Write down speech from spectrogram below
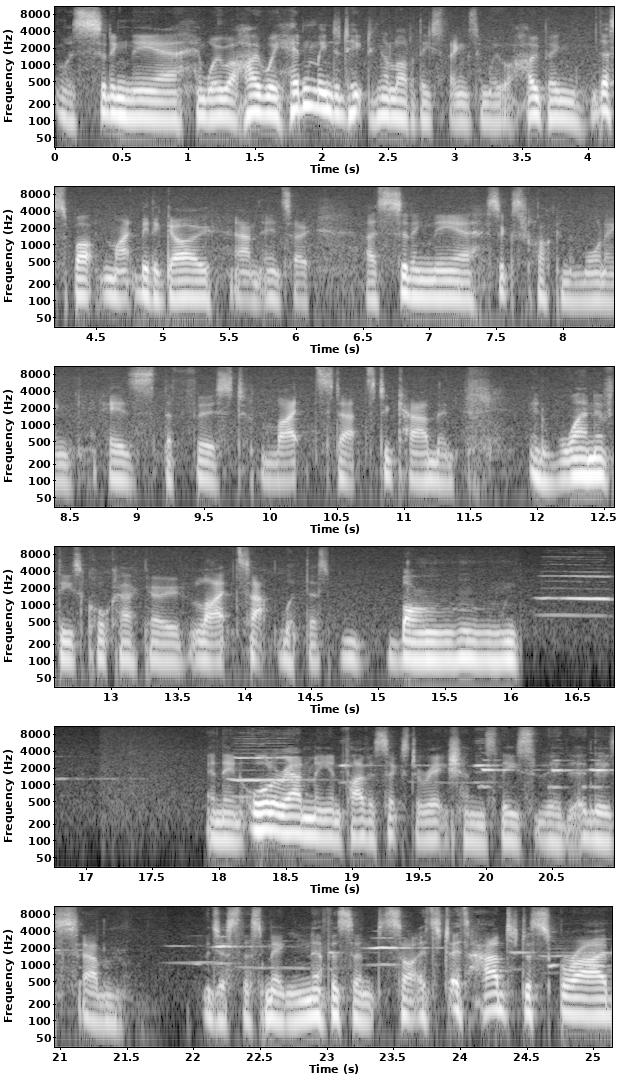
was sitting there, and we were ho- we hadn't been detecting a lot of these things, and we were hoping this spot might be the go. Um, and so I was sitting there six o'clock in the morning as the first light starts to come, and and one of these kokako lights up with this bong. And then all around me in five or six directions, these there's um, just this magnificent. So it's it's hard to describe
